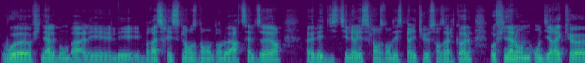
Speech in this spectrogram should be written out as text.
où au final, bon, bah, les, brasseries se lancent dans, le hard seltzer, les distilleries se lancent dans des spiritueux sans alcool. Au final, on dirait que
